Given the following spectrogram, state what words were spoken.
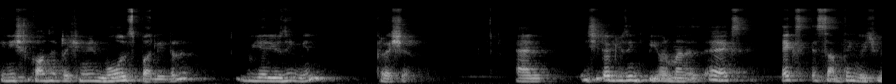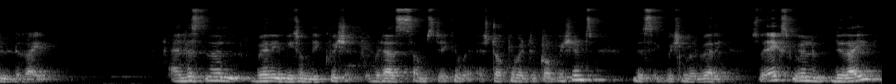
initial concentration in moles per liter we are using in pressure. And instead of using p1 minus x x is something which we will derive. And this will vary based on the equation if it has some stoichiometric coefficients this equation will vary. So x will derive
